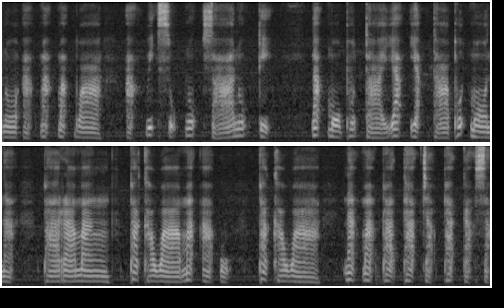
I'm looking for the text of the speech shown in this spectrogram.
โนอะมะมะวาอะวิสุนุสานุตินะโมพุทธายะยะถาพุทโมนะพารามังภความะอาอุภควานะมะพะทะจะภะกะสะ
